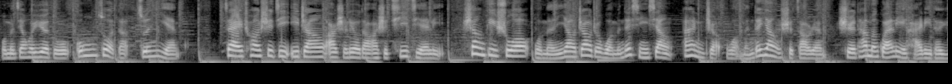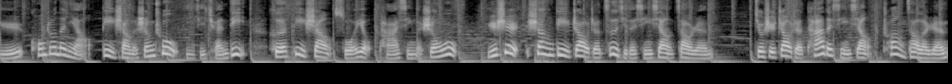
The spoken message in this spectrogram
我们将会阅读工作的尊严。在创世纪一章二十六到二十七节里，上帝说：“我们要照着我们的形象，按着我们的样式造人，使他们管理海里的鱼、空中的鸟、地上的牲畜，以及全地和地上所有爬行的生物。”于是，上帝照着自己的形象造人，就是照着他的形象创造了人。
